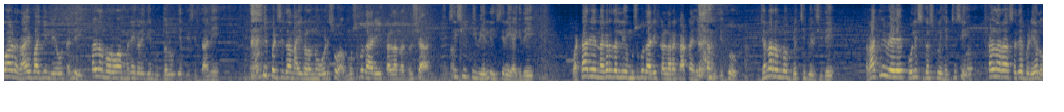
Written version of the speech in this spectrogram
ವಾರ್ಡ್ ರಾಯಬಾಗಿ ಲೇಔಟ್ ಅಲ್ಲಿ ಕಳ್ಳನೋರ್ವ ಮನೆಗಳಿಗೆ ನುಗ್ಗಲು ಯತ್ನಿಸಿದ್ದಾನೆ. ಅಡ್ಡಿಪಡಿಸಿದ ನಾಯಿಗಳನ್ನು ಓಡಿಸುವ ಮುಸುಗುದಾರಿ ಕಳ್ಳನ ದೃಶ್ಯ ಸಿಸಿಟಿವಿಯಲ್ಲಿ ಸೆರೆಯಾಗಿದೆ. ಒಟ್ಟಾರೆ ನಗರದಲ್ಲಿ ಮುಸುಗುದಾರಿ ಕಳ್ಳರ ಕಾಟ ಹೆಚ್ಚಾಗುತ್ತಿದ್ದು, ಜನರನ್ನು ಬೆಚ್ಚಿ ಬೀಳಿಸಿದೆ. ರಾತ್ರಿ ವೇಳೆ ಪೊಲೀಸ್ ಗಸ್ತು ಹೆಚ್ಚಿಸಿ ಕಳ್ಳರ ಸದೆ ಬಡಿಯಲು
